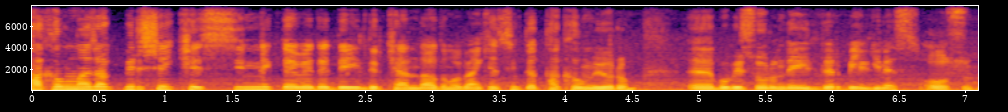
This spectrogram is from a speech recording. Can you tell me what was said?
takılınacak bir şey kesinlikle ve de değildir kendi adıma. Ben kesinlikle takılmıyorum. Ee, bu bir sorun değildir. Bilginiz olsun.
